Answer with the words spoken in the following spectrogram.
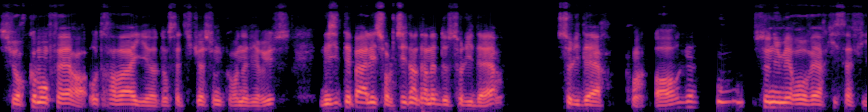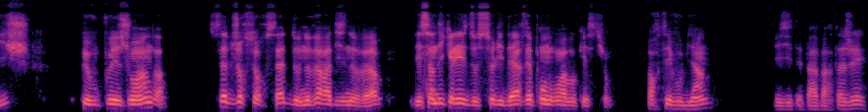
sur comment faire au travail dans cette situation de coronavirus, n'hésitez pas à aller sur le site internet de Solidaire, solidaire.org, ou ce numéro vert qui s'affiche, que vous pouvez joindre 7 jours sur 7, de 9h à 19h. Les syndicalistes de Solidaire répondront à vos questions. Portez-vous bien, n'hésitez pas à partager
